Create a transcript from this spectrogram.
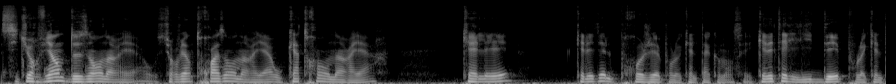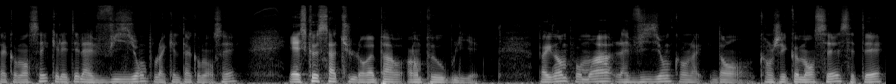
si tu reviens deux ans en arrière, ou si tu reviens trois ans en arrière, ou quatre ans en arrière, quel était le projet pour lequel tu as commencé? Quelle était l'idée pour laquelle tu as commencé? Quelle était la vision pour laquelle tu as commencé? Et est-ce que ça, tu l'aurais pas un peu oublié? Par exemple, pour moi, la vision quand, j'ai commencé, c'était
